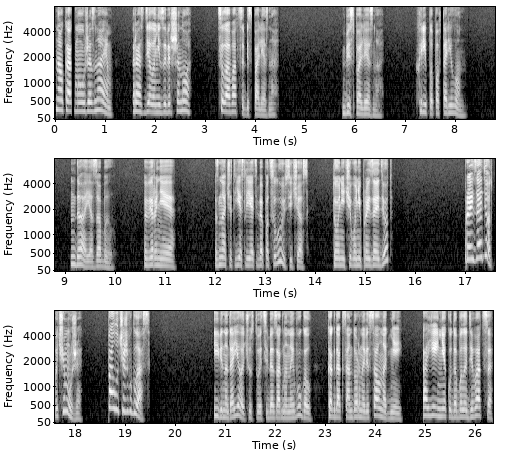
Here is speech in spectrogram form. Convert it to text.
Но, как мы уже знаем, раз дело не завершено, целоваться бесполезно. «Бесполезно», — хрипло повторил он. «Да, я забыл. Вернее, значит, если я тебя поцелую сейчас, то ничего не произойдет? Произойдет, почему же? Получишь в глаз». Иве надоело чувствовать себя загнанной в угол, когда Ксандор нависал над ней, а ей некуда было деваться,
